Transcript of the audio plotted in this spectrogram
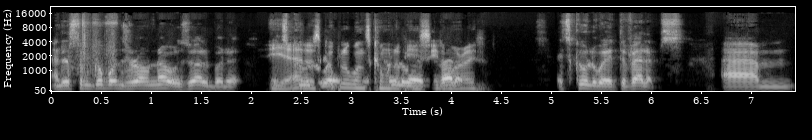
and there's some good ones around now as well. But it, It's yeah, cool there's a couple of ones coming cool up. You right? it's cool the way it develops. Um,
